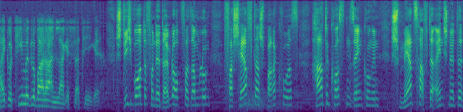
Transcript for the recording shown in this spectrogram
Heiko Thieme, globaler Anlagestratege. Stichworte von der Daimler-Hauptversammlung: verschärfter Sparkurs, harte Kostensenkungen, schmerzhafte Einschnitte.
